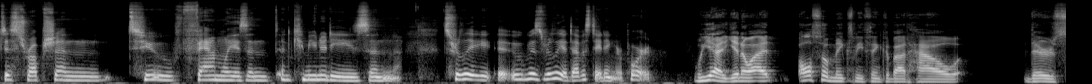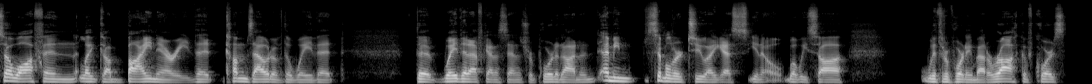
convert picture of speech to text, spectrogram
disruption to families and, and communities. And it's really, it was really a devastating report. Well, yeah, you know, it also makes me think about how there's so often like a binary that comes out of the way that the way that Afghanistan is reported on. And I mean, similar to, I guess, you know, what we saw with reporting about Iraq, of course,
